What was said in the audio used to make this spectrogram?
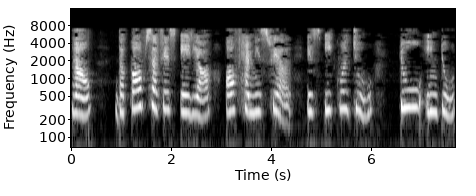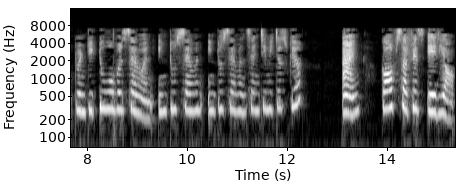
Now, the curved surface area of hemisphere is equal to 2 into 22 over 7 into 7 into 7 centimeter square and curved surface area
